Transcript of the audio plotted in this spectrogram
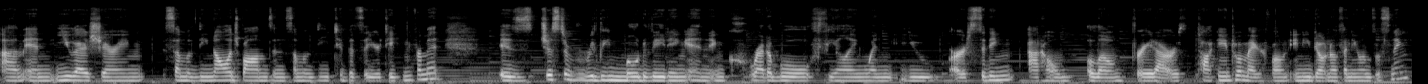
Um, and you guys sharing some of the knowledge bombs and some of the tidbits that you're taking from it is just a really motivating and incredible feeling when you are sitting at home alone for eight hours talking into a microphone and you don't know if anyone's listening.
